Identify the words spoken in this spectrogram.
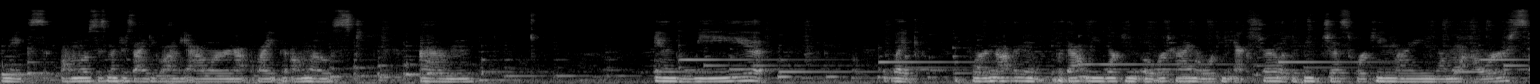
makes almost as much as I do on the hour, not quite, but almost. Um, and we, like, we're not gonna, without me working overtime or working extra, like with me just working my normal hours,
